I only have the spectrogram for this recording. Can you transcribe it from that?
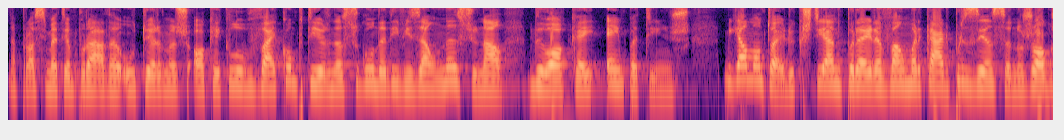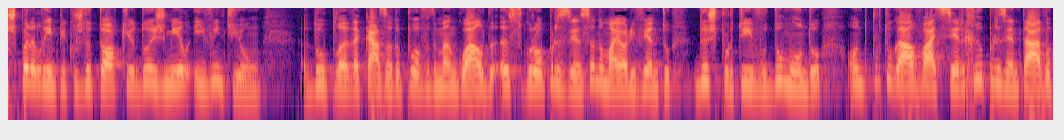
Na próxima temporada, o Termas Hockey Clube vai competir na segunda Divisão Nacional de Hockey em Patins. Miguel Monteiro e Cristiano Pereira vão marcar presença nos Jogos Paralímpicos de Tóquio 2021. A dupla da Casa do Povo de Mangualde assegurou presença no maior evento desportivo do mundo, onde Portugal vai ser representado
